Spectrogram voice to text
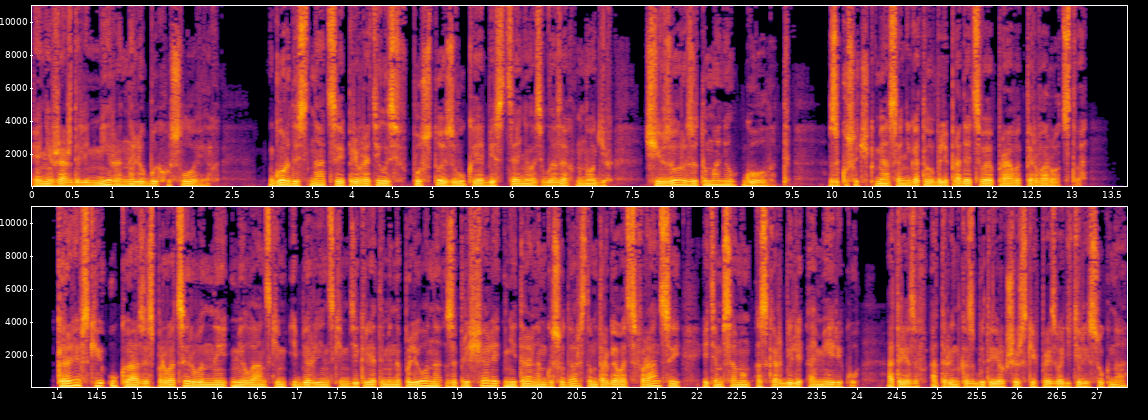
и они жаждали мира на любых условиях. Гордость нации превратилась в пустой звук и обесценилась в глазах многих, чьи взоры затуманил голод. За кусочек мяса они готовы были продать свое право первородства — Королевские указы, спровоцированные Миланским и Берлинским декретами Наполеона, запрещали нейтральным государствам торговать с Францией и тем самым оскорбили Америку, отрезав от рынка сбыта йоркширских производителей сукна,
